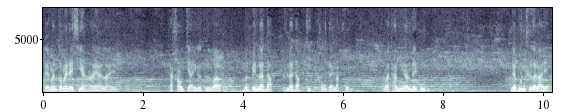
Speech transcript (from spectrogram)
แต่มันก็ไม่ได้เสียหายอะไร ถ้าเข้าใจก็คือว่ามันเป็นระดับเป็นระดับจิตของแต่ละคน ว่าทำอย่างนั้นได้บุญ แล้วบุญคืออะไรอะ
